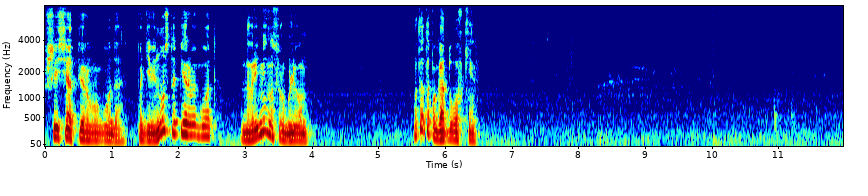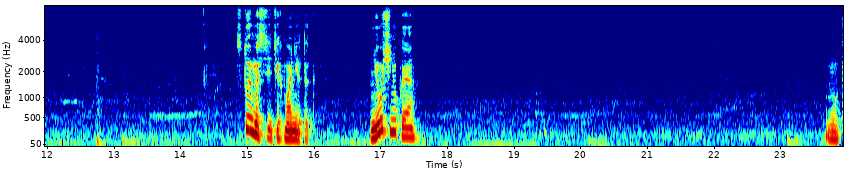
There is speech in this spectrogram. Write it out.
с 61 года по 91 год одновременно с рублем. Вот это погодовки. Стоимость этих монеток не очень высокая. Вот.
